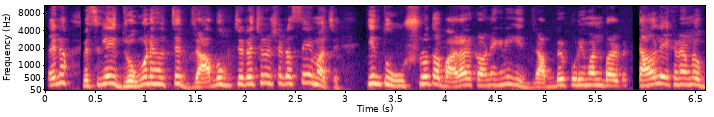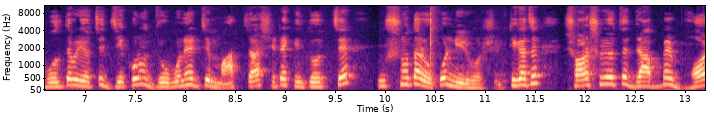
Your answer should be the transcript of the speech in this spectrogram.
তাই না? বেসিক্যালি এই দ্রবণে হচ্ছে দ্রাবক যেটা ছিল সেটা সেম আছে, কিন্তু উষ্ণতা বাড়ার কারণে এখানে কি দ্রাব্যের পরিমাণ বাড়বে? তাহলে এখানে আমরা বলতে পারি হচ্ছে যে কোনো দ্রবণের যে মাত্রা সেটা কিন্তু হচ্ছে উষ্ণতার উপর নির্ভরশীল, ঠিক আছে? সরাসরি হচ্ছে দ্রাব্যের ভর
